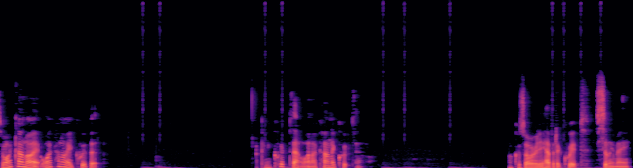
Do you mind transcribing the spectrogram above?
So why can't I why can't I equip it? I can equip that one, I can't equip that one. Because I already have it equipped. Silly me.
